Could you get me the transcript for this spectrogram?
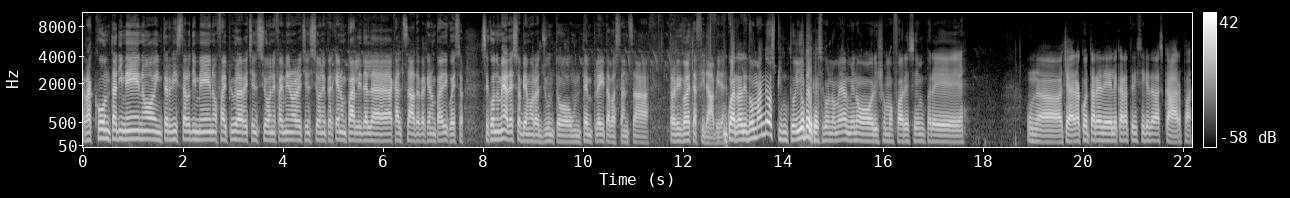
racconta di meno, intervistalo di meno, fai più la recensione, fai meno la recensione, perché non parli della calzata, perché non parli di questo. Secondo me adesso abbiamo raggiunto un template abbastanza tra virgolette affidabile. Guarda, le domande ho spinto io perché secondo me almeno riusciamo a fare sempre una, cioè raccontare le, le caratteristiche della scarpa.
